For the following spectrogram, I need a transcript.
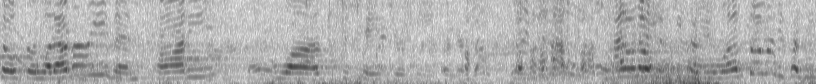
So for whatever reason, Toddy loves to chase your feet or your socks. I don't know if it's because he loves them or because he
